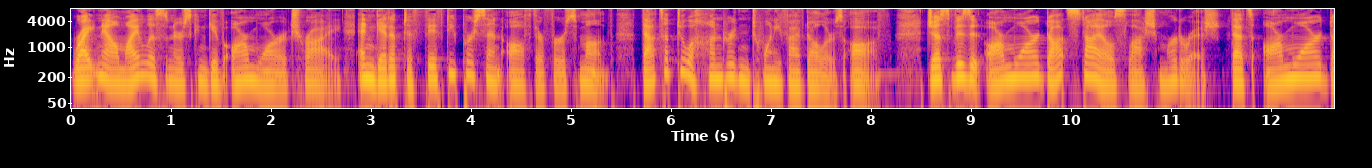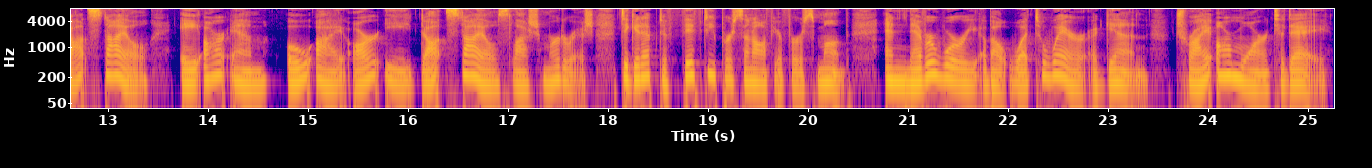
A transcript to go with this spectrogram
Right now, my listeners can give Armoire a try and get up to 50% off their first month. That's up to $125 off. Just visit armoire.style slash murderish. That's armoire.style, A R M O I R E dot style slash murderish to get up to 50% off your first month and never worry about what to wear again. Try Armoire today.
